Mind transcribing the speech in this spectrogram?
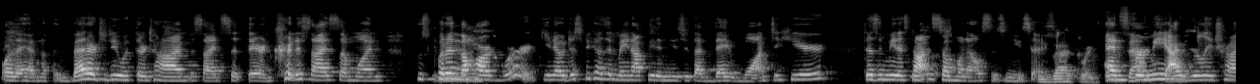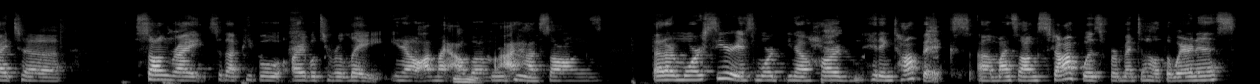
or they have nothing better to do with their time besides sit there and criticize someone who's put in the hard work. You know, just because it may not be the music that they want to hear doesn't mean it's not Right. someone else's music. Exactly. And for me, I really try to songwrite so that people are able to relate. You know, on my Mhm. album, I Mhm. have songs that are more serious, more you know, hard hitting topics. Um, my song "Stop" was for mental health awareness,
